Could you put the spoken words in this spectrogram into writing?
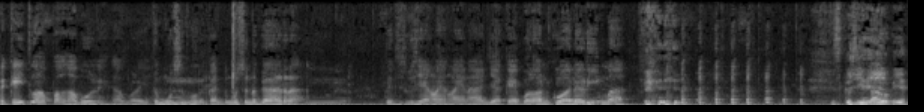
PKI itu apa? Nggak boleh nggak boleh. Itu musuh Bener. kan itu musuh negara. Bener itu diskusi yang lain-lain aja. Kayak balonku ada lima. Diskusi Iya, iya.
